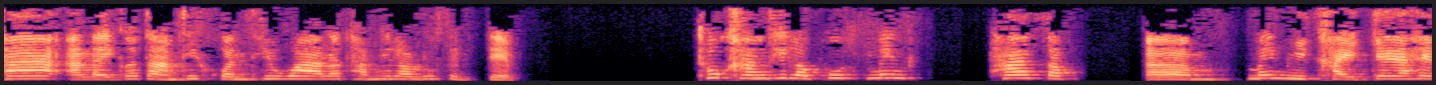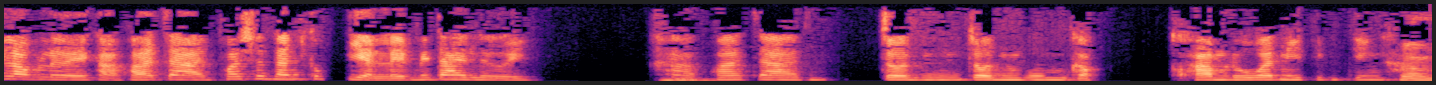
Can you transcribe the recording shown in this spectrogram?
ถ้าอะไรก็ตามที่คนที่ว่าแล้วทำให้เรารู้สึกเจ็บ ทุกครั้งที่เราพูดไม่ ถ้าจะไม่มีใครแก้ให้เราเลยค่ะ พระอาจารย์ เพราะฉะนั้นก็เปลี่ยนเลยไม่ได้เลย ค่ะ พระอาจารย์จนจนมุมกับความรู้วันนี้จริง ๆ ค่ะต้อง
